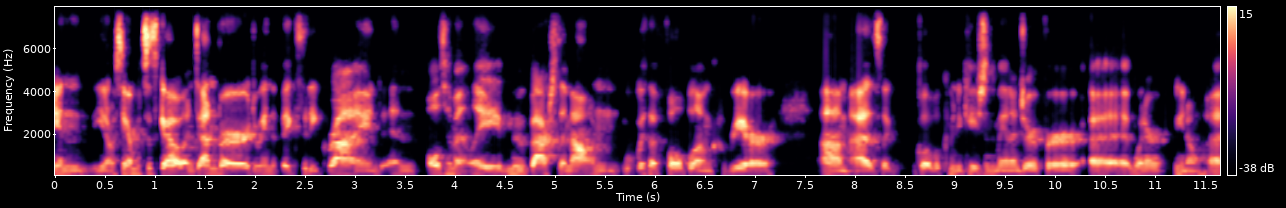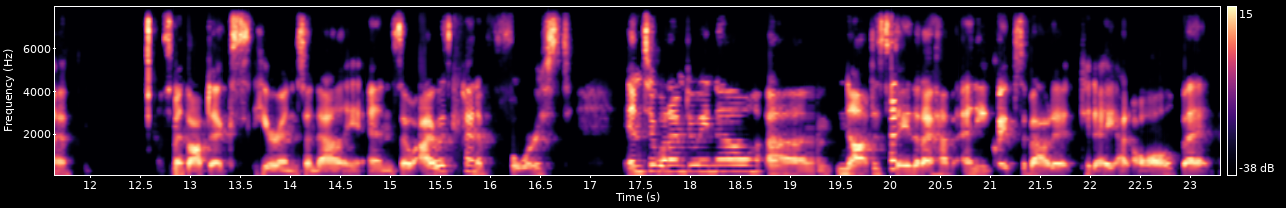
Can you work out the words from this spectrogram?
in you know San Francisco and Denver doing the big city grind, and ultimately moved back to the mountain with a full blown career um, as a global communications manager for uh, Winter, you know. Uh, Smith Optics here in Sun Valley. And so I was kind of forced into what I'm doing now. Um, not to say that I have any gripes about it today at all, but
